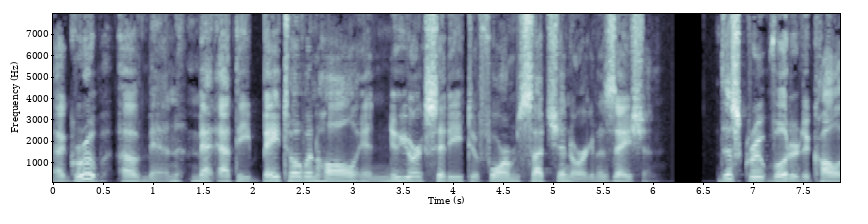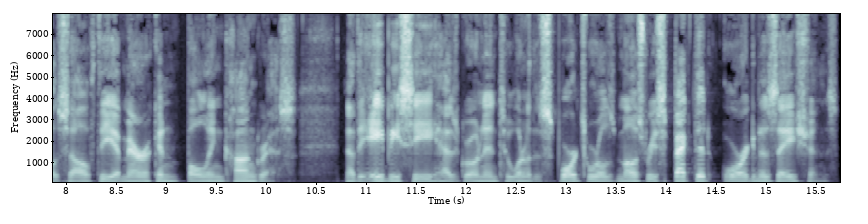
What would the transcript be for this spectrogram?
a group of men met at the Beethoven Hall in New York City to form such an organization. This group voted to call itself the American Bowling Congress. Now, the ABC has grown into one of the sports world's most respected organizations.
